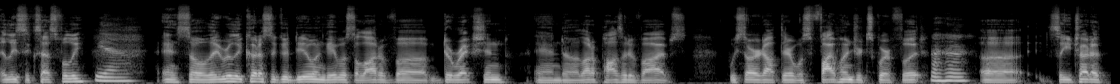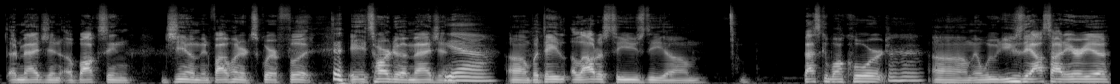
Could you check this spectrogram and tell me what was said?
at least successfully. Yeah. And so they really cut us a good deal and gave us a lot of uh, direction and uh, a lot of positive vibes. We started out there was 500 square foot. Uh-huh. Uh, so you try to imagine a boxing gym in 500 square foot. it's hard to imagine. Yeah. Um, but they allowed us to use the um, basketball court, Uh-huh. um, and we would use the outside area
